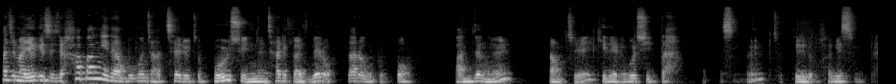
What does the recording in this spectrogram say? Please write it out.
하지만 여기서 이제 하방에 대한 부분 자체를 좀 볼 수 있는 자리까지 내려왔다라고 보고, 반등을 다음 주에 기대해 볼 수 있다. 말씀을 드리도록 하겠습니다.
